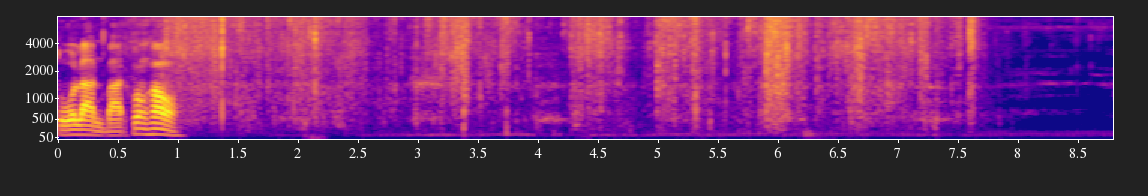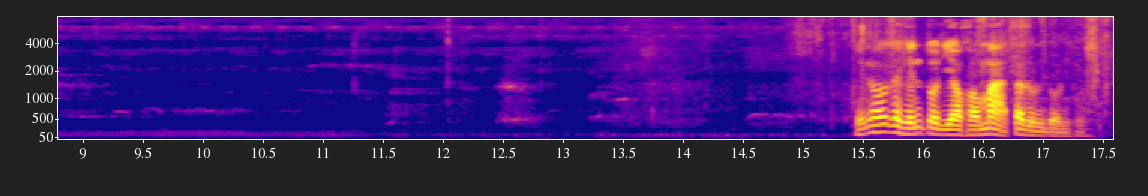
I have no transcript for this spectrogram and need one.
ตัวล้านบาทของเฮาเห็นเขาก็เห็นตัวเดียวเขามาตะดนดนๆพุ่น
